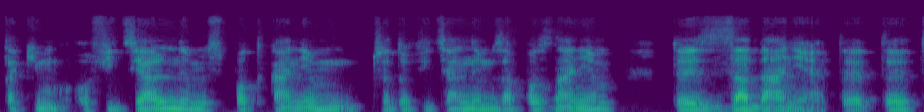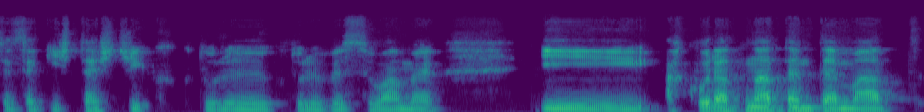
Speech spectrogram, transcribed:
takim oficjalnym spotkaniem, przed oficjalnym zapoznaniem, to jest zadanie, to, to, to jest jakiś teścik, który, który wysyłamy i akurat na ten temat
